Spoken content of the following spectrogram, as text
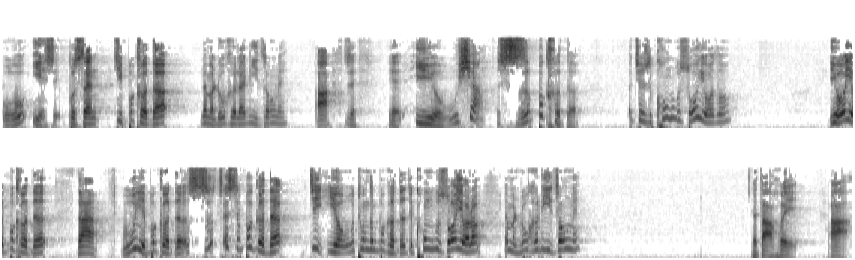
无也是不生，既不可得，那么如何来立中呢？啊，就是。也有无相，实不可得，就是空无所有的，有也不可得，啊，无也不可得，实在是不可得。既有无通通不可得，就空无所有了。那么如何立中呢？那大会啊，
